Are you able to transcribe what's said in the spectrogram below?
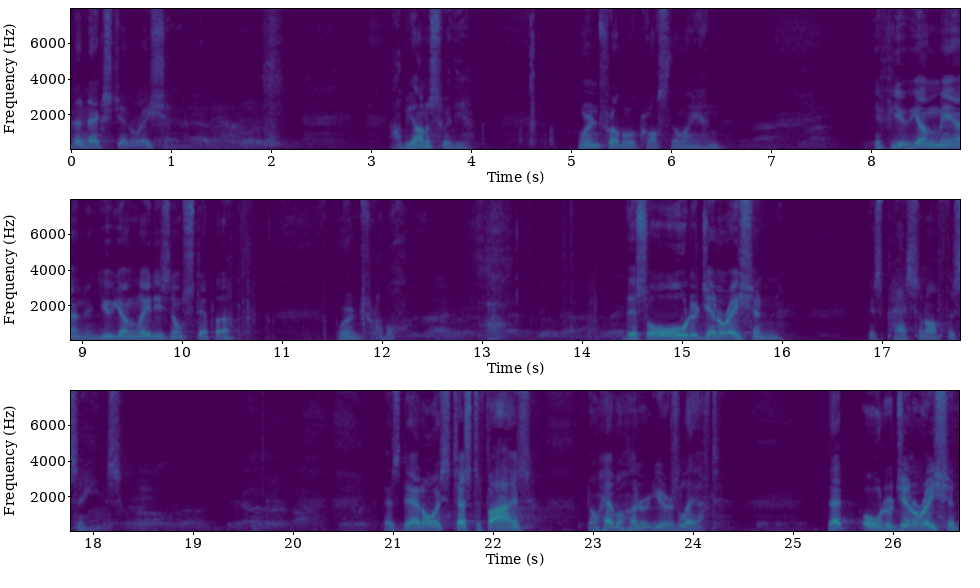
the next generation. I'll be honest with you. We're in trouble across the land. If you young men and you young ladies don't step up, we're in trouble. This older generation is passing off the scenes. As dad always testifies, don't have a hundred years left. That older generation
